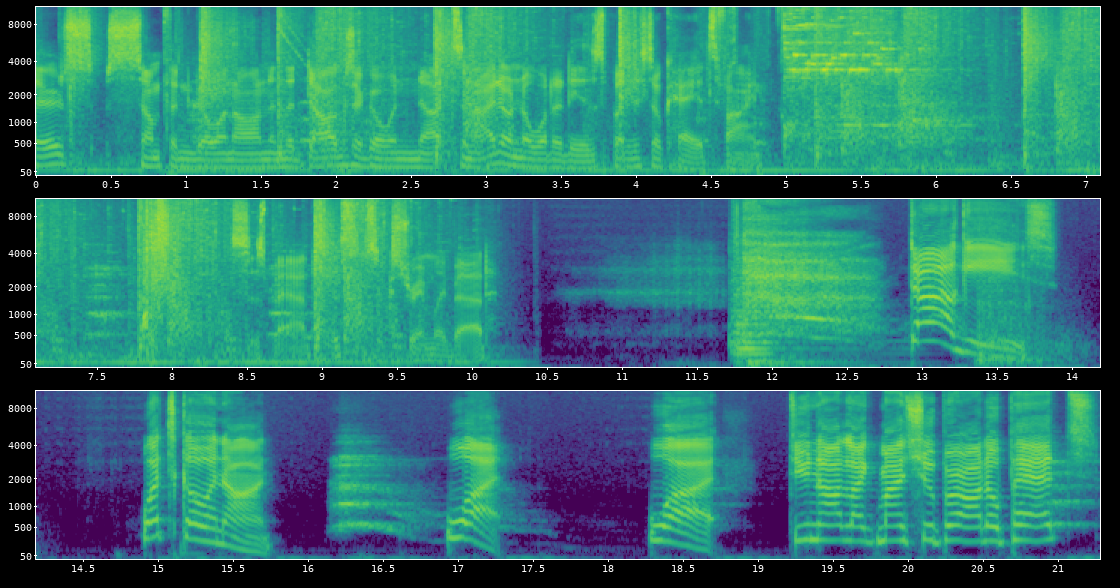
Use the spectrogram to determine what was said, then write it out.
There's something going on, and the dogs are going nuts, and I don't know what it is, but it's okay. It's fine. This is bad. This is extremely bad. Doggies! What's going on? What? What? Do you not like my super auto pets?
